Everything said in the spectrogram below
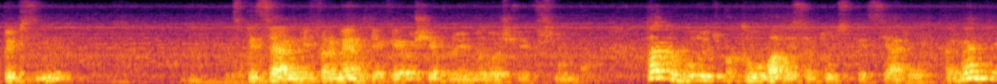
пепсин, спеціальний фермент, який розщеплює білочки в шлунку, так будуть активуватися тут спеціальні ферменти,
